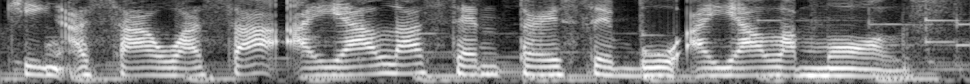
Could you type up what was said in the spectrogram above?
aking asawa sa Ayala Center Cebu Ayala Malls.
